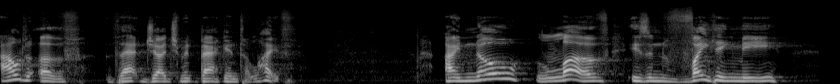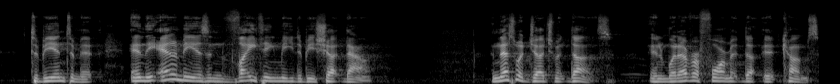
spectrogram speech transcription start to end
out of that judgment back into life. I know love is inviting me to be intimate, and the enemy is inviting me to be shut down. And that's what judgment does, in whatever form it, do, it comes.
